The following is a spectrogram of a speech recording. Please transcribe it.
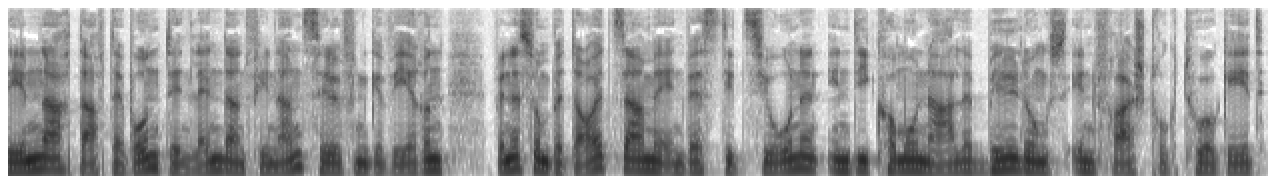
Demnach darf der Bund den Ländern Finanzhilfen gewähren, wenn es um bedeutsame Investitionen in die kommunale Bildungsinfrastruktur geht.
